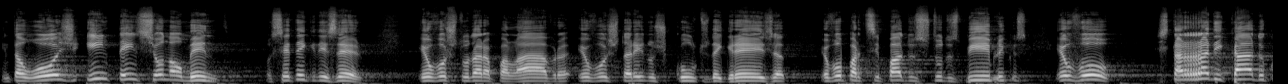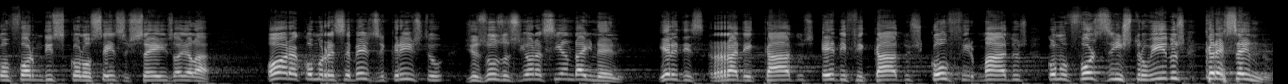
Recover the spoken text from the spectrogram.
Então hoje, intencionalmente, você tem que dizer: eu vou estudar a palavra, eu vou estarei nos cultos da igreja, eu vou participar dos estudos bíblicos, eu vou estar radicado conforme disse Colossenses 6, olha lá. Ora, como recebeste de Cristo, Jesus, o Senhor, assim andai nele. E ele diz: radicados, edificados, confirmados, como fostes instruídos, crescendo.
